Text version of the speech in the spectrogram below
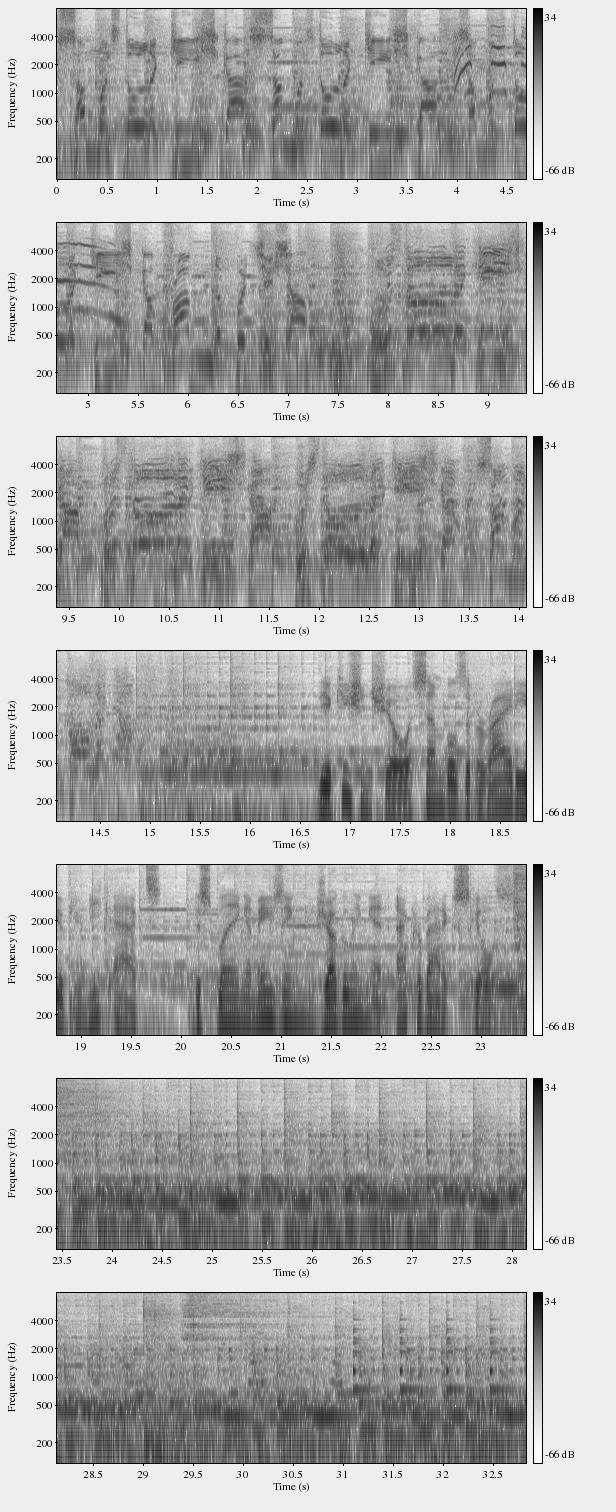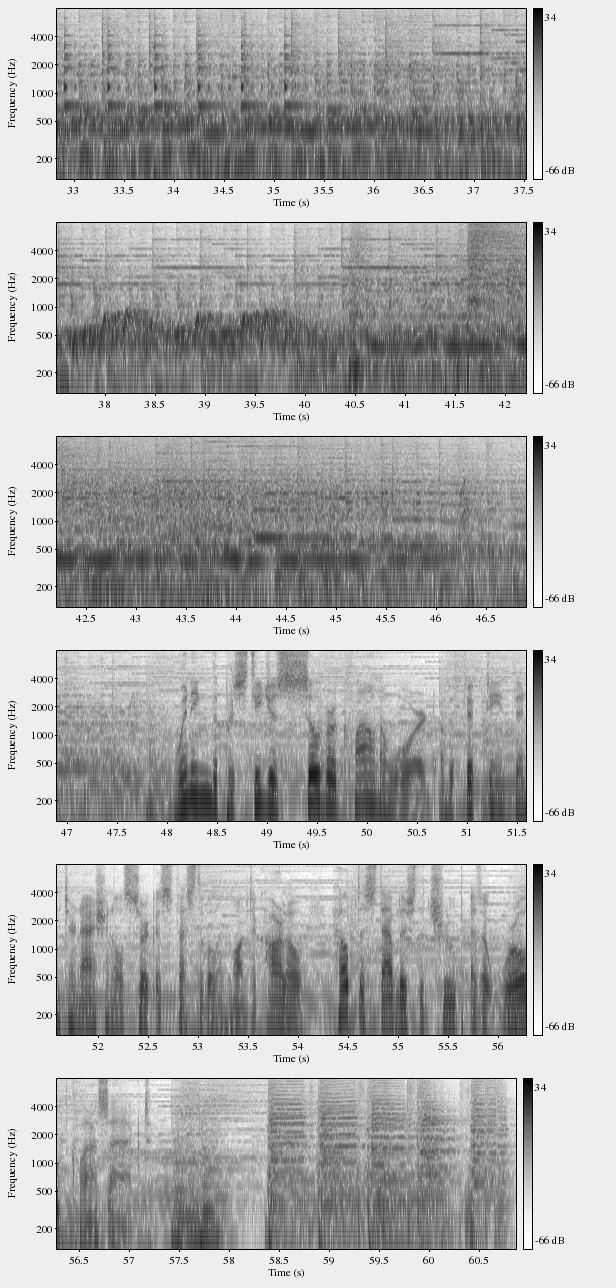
Someone stole a kishka, someone stole a kishka, someone stole a kishka from the butcher shop. Who stole the kishka? Who stole the kishka? Who stole the kishka? Someone call the cop. The Akishin Show assembles a variety of unique acts displaying amazing juggling and acrobatic skills. Winning the prestigious Silver Clown Award of the 15th International Circus Festival in Monte Carlo helped establish the troupe as a world class act.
